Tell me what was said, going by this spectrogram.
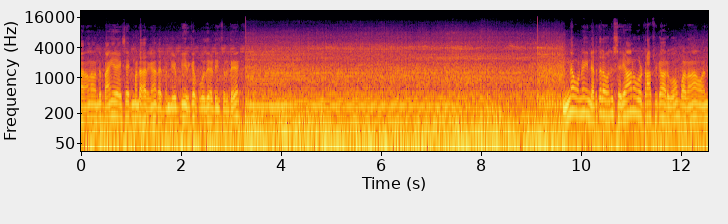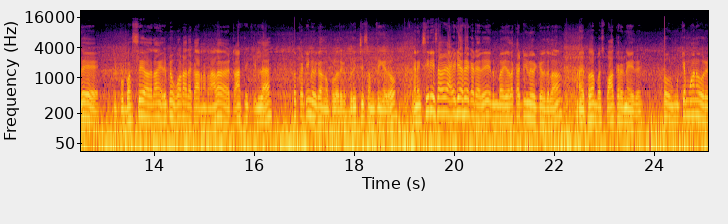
அதனால் வந்து பயங்கர எக்ஸைட்மெண்ட்டாக இருக்கேன். அது வந்து எப்படி இருக்க போகுது அப்படின்னு சொல்லிட்டு. இன்னும் ஒன்று இந்த இடத்துல வந்து சரியான ஒரு டிராஃபிக்காக இருக்கும். பட் ஆனால் வந்து இப்போ பஸ்ஸு அதெல்லாம் எதுவுமே ஓடாத காரணத்தினால டிராஃபிக் இல்லை. ஸோ கட்டின்னு இருக்காங்க போல இருக்குது பிரிட்ஜு சம்திங் ஏதோ. எனக்கு சீரியஸாகவே ஐடியாவே கிடையாது. நம்ம இதெல்லாம் கட்டின்னு இருக்கிறதுலாம். இப்போ தான் பஸ் பார்க்குறேன்னே இது. ஒரு முக்கியமான ஒரு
